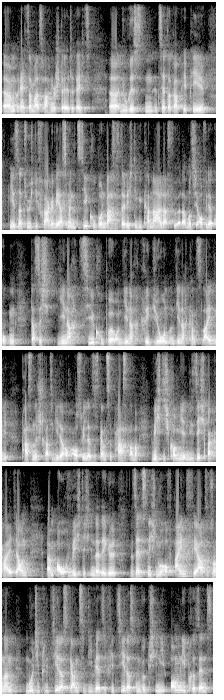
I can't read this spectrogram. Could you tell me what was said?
ähm, Rechtsanwaltsfachangestellte, Rechtsjuristen äh, etc. pp. Hier ist natürlich die Frage, wer ist meine Zielgruppe und was ist der richtige Kanal dafür? Da muss ich auch wieder gucken, dass ich je nach Zielgruppe und je nach Region und je nach Kanzlei die passende Strategie da auch auswähle, dass das Ganze passt. Aber wichtig, komm hier in die Sichtbarkeit. Ja, und ähm, auch wichtig in der Regel, setz nicht nur auf ein Pferd, sondern multiplizier das Ganze, diversifizier das, um wirklich in die Omnipräsenz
